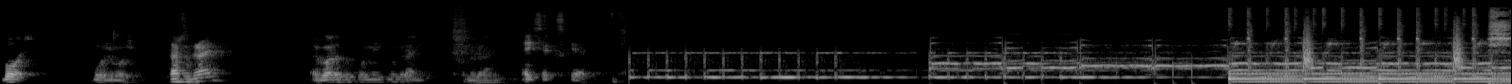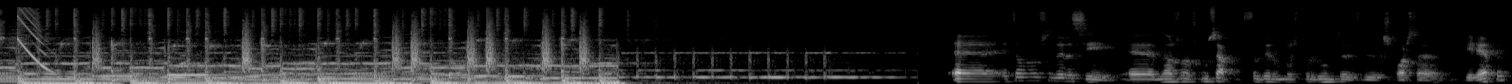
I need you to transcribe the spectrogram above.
Boas. Boas, boas. Estás no grind? Agora duplamente no grande. No grande. É isso é que se quer. Fazer assim: eh, nós vamos começar por te fazer umas perguntas de resposta direta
